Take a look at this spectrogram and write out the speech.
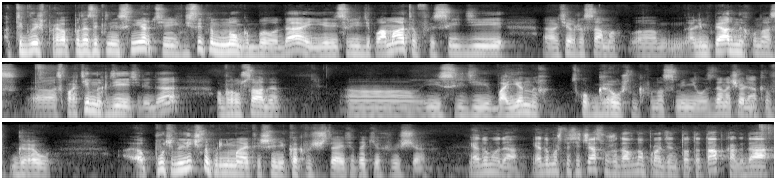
А ты говоришь про подозрительные смерти, их действительно много было, да, и среди дипломатов, и среди тех же самых э, олимпиадных у нас э, спортивных деятелей, да, в Русада, и среди военных, сколько ГРУшников у нас сменилось, да, начальников да. ГРУ. Путин лично принимает решение, как вы считаете, о таких вещах? Я думаю, да. Я думаю, что сейчас уже давно пройден тот этап, когда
